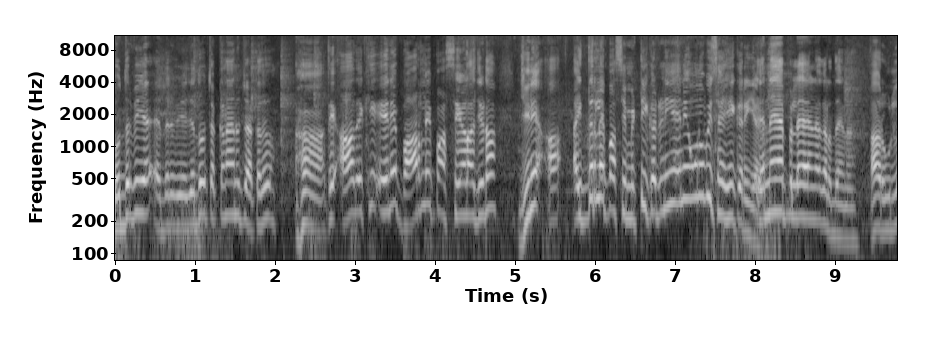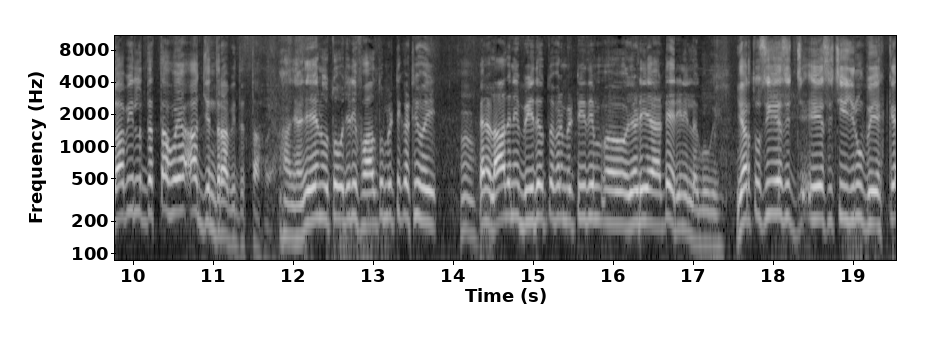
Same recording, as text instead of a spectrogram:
ਉਧਰ ਵੀ ਹੈ ਇੱਧਰ ਵੀ ਹੈ। ਜਦੋਂ ਚੱਕਣਾ ਇਹਨੂੰ ਚੱਕ ਦਿਓ। ਹਾਂ ਤੇ ਆ ਦੇਖੀ ਇਹਨੇ ਬਾਹਰਲੇ ਪਾਸੇ ਵਾਲਾ ਜਿਹੜਾ ਜਿਹਨੇ ਇਧਰਲੇ ਪਾਸੇ ਮਿੱਟੀ ਕੱਢਣੀ ਹੈ ਇਹਨੇ ਉਹਨੂੰ ਵੀ ਸਹੀ ਕਰੀ ਜਾਣਾ। ਇਹਨੇ ਪਲਾਨ ਕਰ ਦੇਣਾ। ਆ ਰੂਲਾ ਵੀ ਦਿੱਤਾ ਹੋਇਆ ਆ ਜਿੰਦਰਾ ਵੀ ਦਿੱਤਾ ਹੋਇਆ। ਹਾਂਜੀ ਹਾਂਜੀ ਇਹਨੂੰ ਤੋਂ ਜਿਹੜੀ ਫਾਲਤੂ ਮਿੱਟੀ ਇਕੱਠੀ ਹੋਈ ਇਹਨੇ ਲਾ ਦੇਣੀ ਬੀਜ ਦੇ ਉੱਤੇ ਫਿਰ ਮਿੱਟੀ ਦੀ ਜਿਹੜੀ ਆ ਢੇਰੀ ਨਹੀਂ ਲੱਗੂਗੀ। ਯਾਰ ਤੁਸੀਂ ਇਸ ਇਸ ਚੀਜ਼ ਨੂੰ ਵੇਖ ਕੇ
